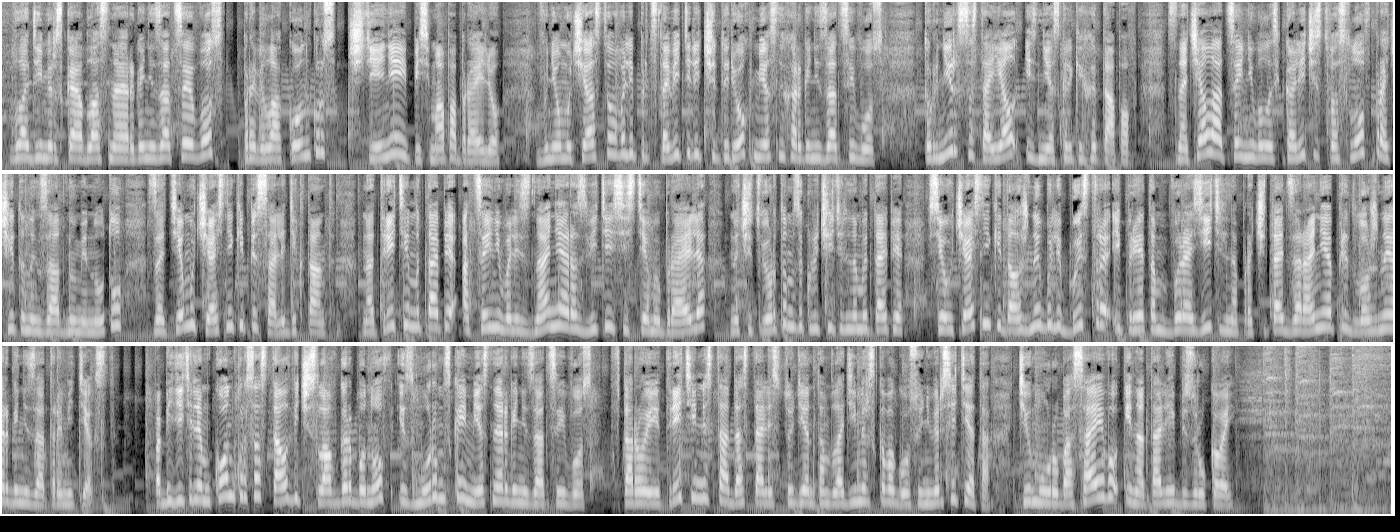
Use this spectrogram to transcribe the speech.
Владимирская областная организация ВОЗ провела конкурс чтения и письма по Брайлю. В нем участвовали представители четырех местных организаций ВОЗ. Турнир состоял из нескольких этапов. Сначала оценивалось количество слов, прочитанных за одну минуту, затем участники писали диктант. На третьем этапе оценивались знания развития системы Брайля. На четвертом заключительном этапе все участники должны были быстро и при этом выразительно прочитать заранее предложенный организаторами текст. Победителем конкурса стал Вячеслав Горбунов из Муромской местной организации ВОЗ. Второе и третье места достались студентам Владимирского госуниверситета Тимуру Басаеву и Наталье Безруковой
